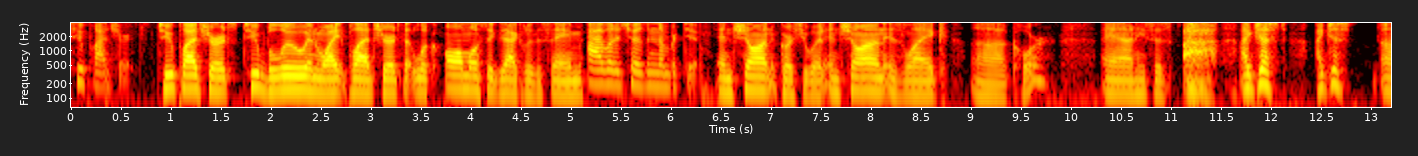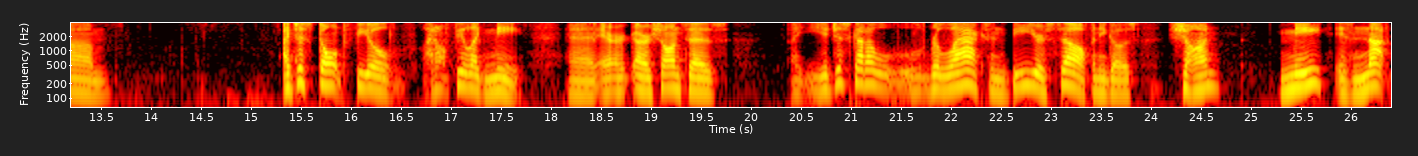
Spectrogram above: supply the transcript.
Two plaid shirts. two plaid shirts, two blue and white plaid shirts that look almost exactly the same. I would have chosen number two. And Sean, of course you would. And Sean is like, uh, Core? And he says, ah, I just, I just, um, I just don't feel, I don't feel like me. And Eric, or Sean says, you just gotta l- relax and be yourself. And he goes, Sean, me is not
